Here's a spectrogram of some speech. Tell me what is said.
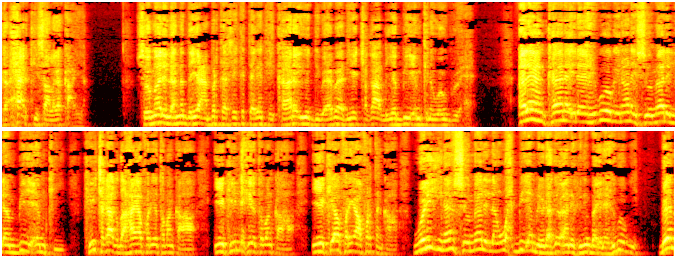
xaarkiisaa laga kacaya somalilanna dayacan bartaasay ka taagantahay kaare iyo dibaabaad iyo jaqaaq iyo b mkina waa u buuxaa alaan kaana og inaanay somalilan b mkii kii jaqaaqda ahaa afar iyo tobanka ahaa iyo kii lix iyo tobanka ahaa iyo kii afar iyo afartanka ahaa. Weli inaan somalilan wax b m la yidhahdo aanay ridin baa ilaahigu ogyahay been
